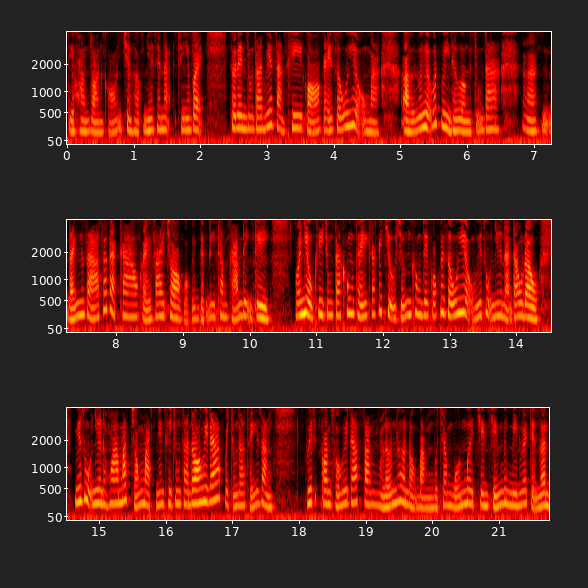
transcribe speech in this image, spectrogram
thì hoàn toàn có những trường hợp như thế này, thì như vậy. Cho nên chúng ta biết rằng khi có cái dấu hiệu mà ở dấu hiệu bất bình thường, chúng ta ờ, đánh giá rất là cao cái vai trò của cái việc đi thăm khám định kỳ. Có nhiều khi chúng ta không thấy các cái triệu chứng, không thấy có cái dấu hiệu, ví dụ như là đau đầu, ví dụ như là hoa mắt chóng mặt, nhưng khi chúng ta đo huyết áp và chúng ta thấy rằng huyết, con số huyết áp tăng lớn hơn hoặc bằng 140 trên 90 mm thủy ngân.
